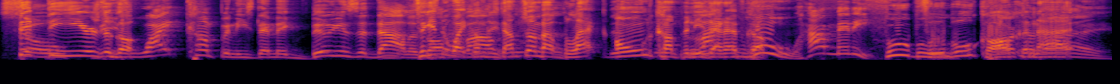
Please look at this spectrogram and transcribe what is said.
Fifty So years these ago. white companies that make billions of dollars. Forget the white companies. I'm talking about black-owned companies like that have come. who? How many? Fubu. Fubu, Karl Kani.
